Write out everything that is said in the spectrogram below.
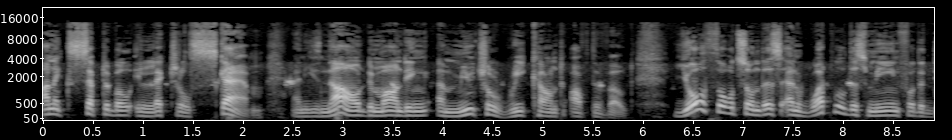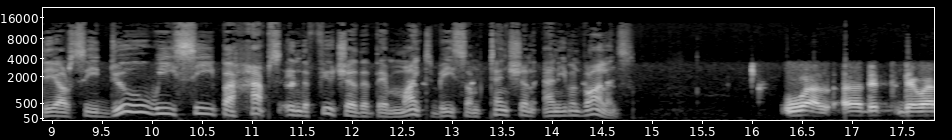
unacceptable electoral scam, and he's now demanding a mutual recount of the vote. Your thoughts on this, and what will this mean for the DRC? Do we see perhaps in the future that there might be some tension and even violence? Well, uh, the, there were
